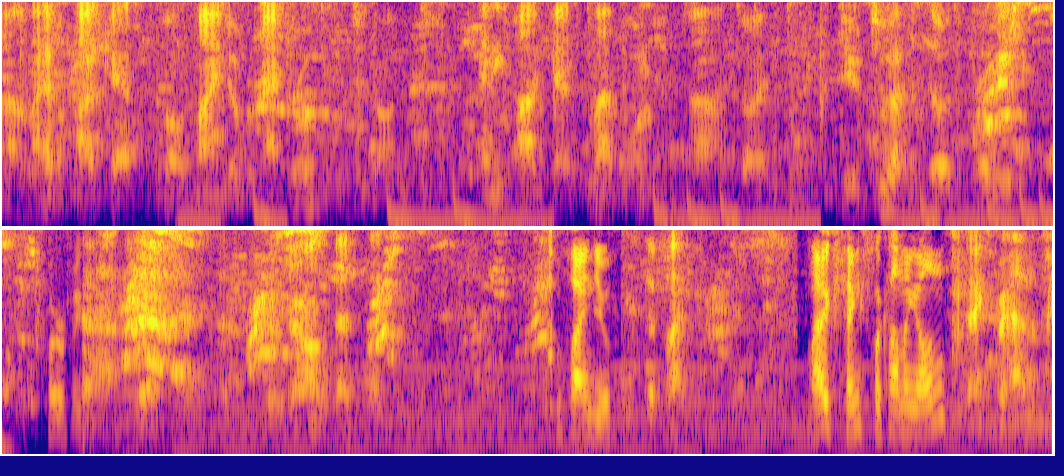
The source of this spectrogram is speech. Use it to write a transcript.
Um, I have a podcast called Mind Over Macros, which is on any podcast platform. Uh, so I do two episodes per week. Perfect. Uh, yeah, that's, those are all the best places To find you. to find me. Mike, thanks for coming on. Thanks for having me.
